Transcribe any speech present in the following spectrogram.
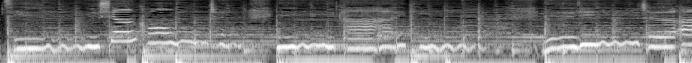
吉祥孔雀已开屏，也依着爱。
